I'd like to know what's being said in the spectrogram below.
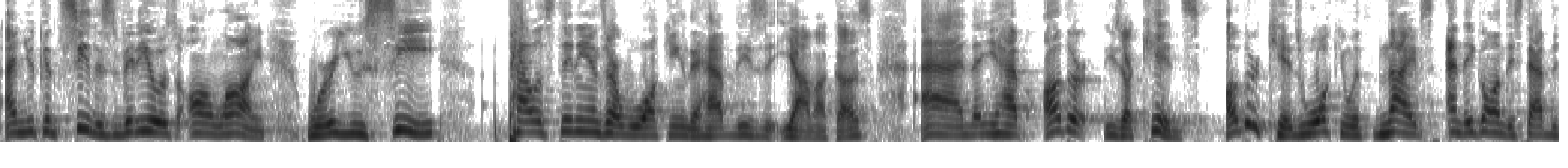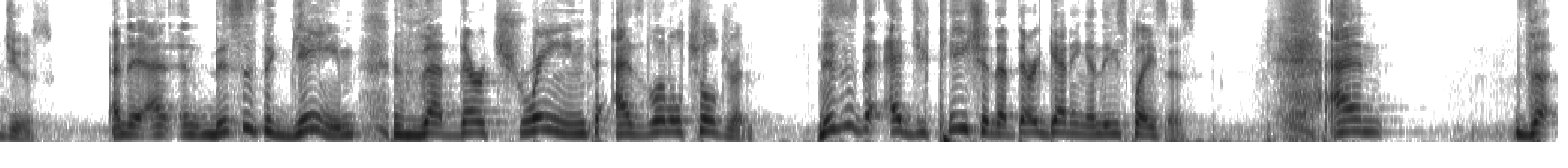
And you can see this video is online where you see Palestinians are walking, they have these yarmulkes, and then you have other, these are kids, other kids walking with knives, and they go and they stab the Jews. And, they, and this is the game that they're trained as little children. This is the education that they're getting in these places. And the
